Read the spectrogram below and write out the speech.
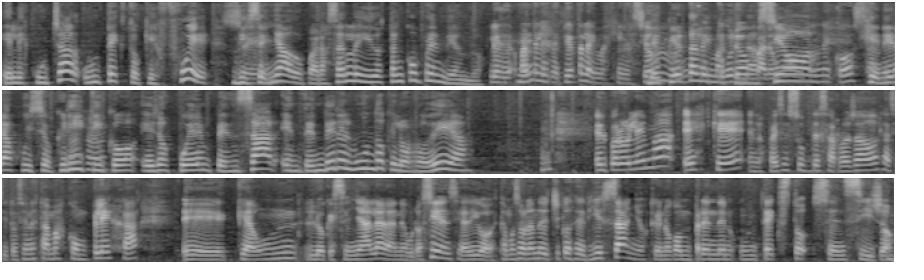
el escuchar un texto que fue diseñado para ser leído, están comprendiendo. aparte les despierta la imaginación. Despierta la imaginación, genera juicio crítico, ellos pueden pensar, entender el mundo que los rodea. El problema es que en los países subdesarrollados la situación está más compleja eh, que aún lo que señala la neurociencia. Digo, estamos hablando de chicos de 10 años que no comprenden un texto sencillo.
